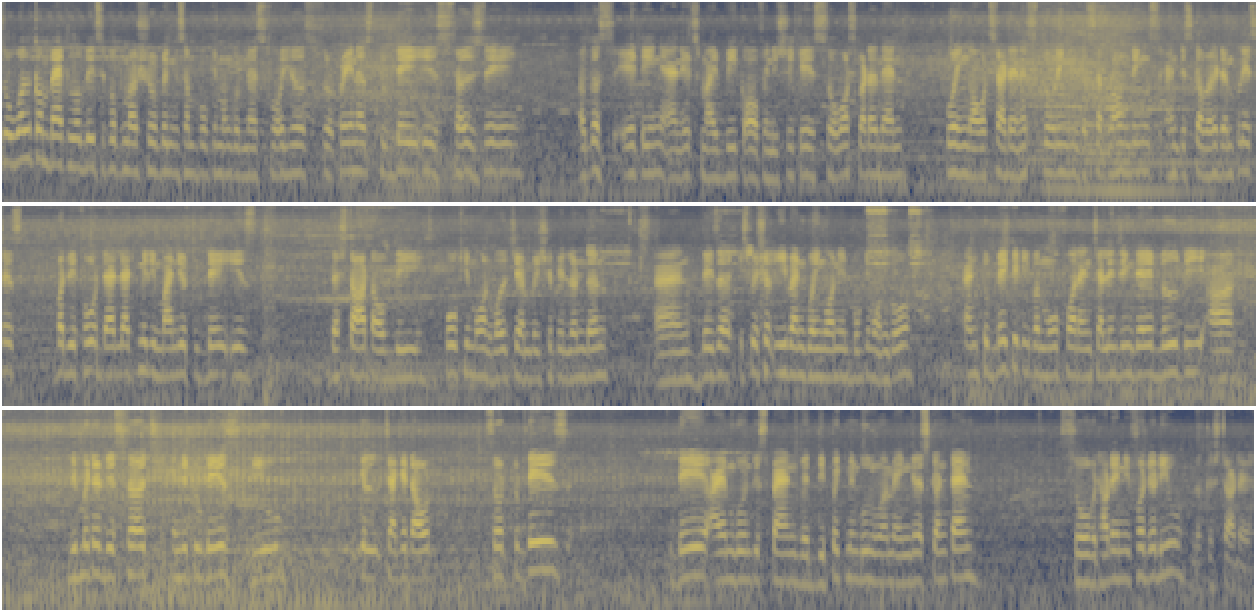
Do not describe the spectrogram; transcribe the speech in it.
So welcome back lovely it's Pokemon Show bringing some Pokemon goodness for you. So trainers today is Thursday August 18 and it's my week off in Rishikesh. So what's better than going outside and exploring the surroundings and discover hidden places. But before that let me remind you today is the start of the Pokemon World Championship in London and there's a special event going on in Pokemon Go and to make it even more fun and challenging there will be a limited research in the today's view you can check it out so today's day I am going to spend with the Pikmin Bloom Ingress content. So without any further ado let's get started.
